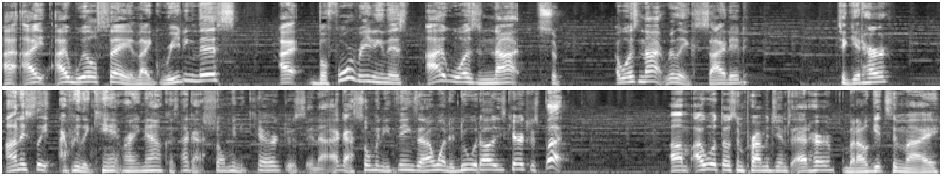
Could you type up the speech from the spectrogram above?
I, I I will say, like reading this, I before reading this, I was not I was not really excited to get her. Honestly, I really can't right now because I got so many characters and I got so many things that I want to do with all these characters. But um, I will throw some Primogems at her, but I'll get to my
